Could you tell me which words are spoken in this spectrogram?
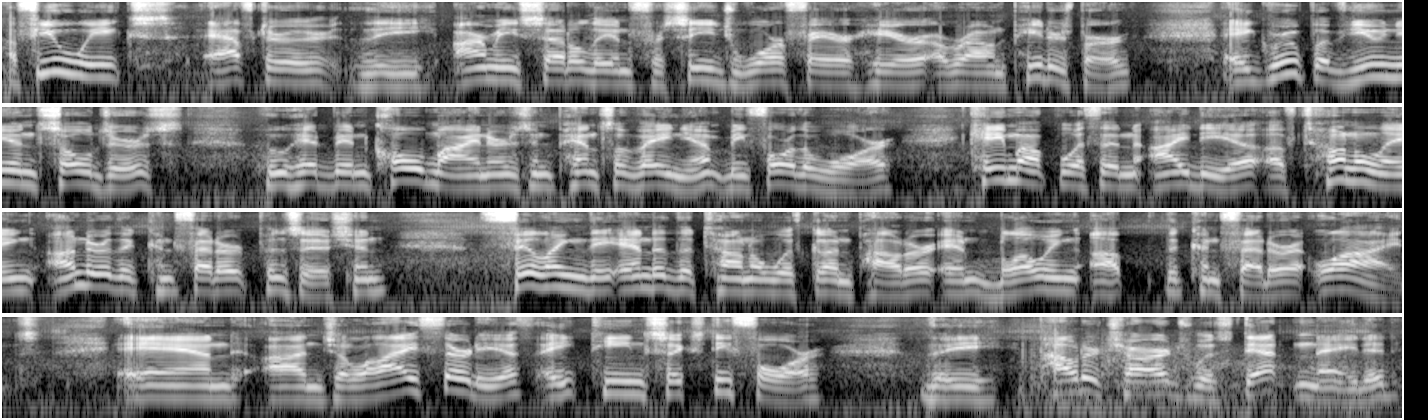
A few weeks after the Army settled in for siege warfare here around Petersburg, a group of Union soldiers who had been coal miners in Pennsylvania before the war came up with an idea of tunneling under the Confederate position filling the end of the tunnel with gunpowder and blowing up the Confederate lines. And on July 30th, 1864, the powder charge was detonated,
